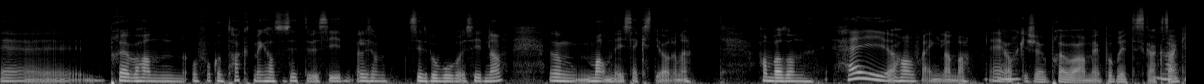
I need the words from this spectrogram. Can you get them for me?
eh, prøver han å få kontakt med han som sitter, ved siden, liksom, sitter på bordet ved siden av. En sånn mann i 60-årene. Han bare sånn Hei Han var fra England, da. Jeg Mm. orker ikke å prøve meg på britisk aksent.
